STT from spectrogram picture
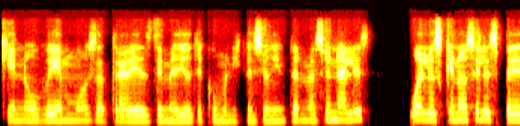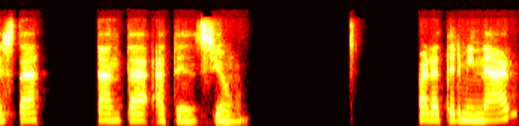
que no vemos a través de medios de comunicación internacionales o a los que no se les presta tanta atención para terminar,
